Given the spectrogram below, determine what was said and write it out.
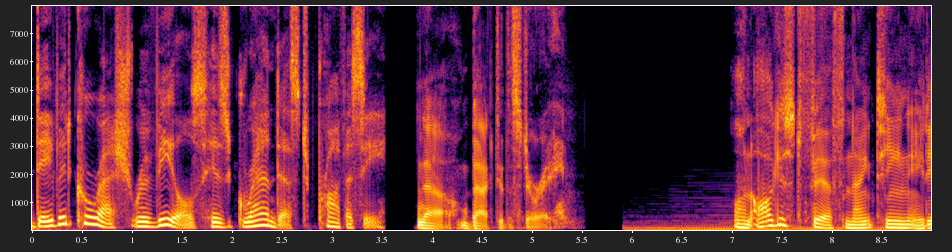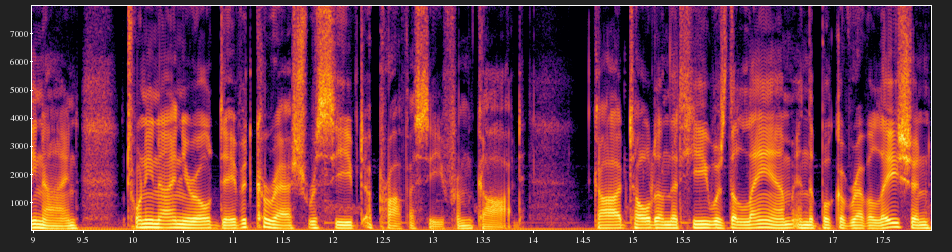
David Koresh reveals his grandest prophecy. Now, back to the story. On August 5th, 1989, 29 year old David Koresh received a prophecy from God. God told him that he was the Lamb in the book of Revelation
